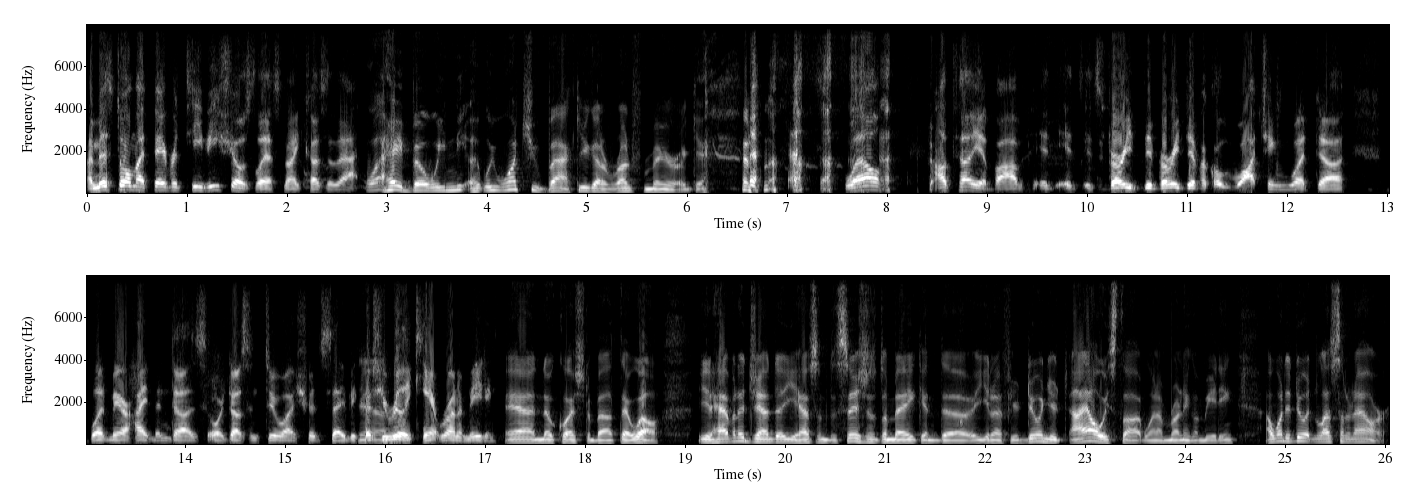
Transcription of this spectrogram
I missed all my favorite TV shows last night because of that. Well, hey, Bill, we need we want you back. You got to run for mayor again. well, I'll tell you, Bob. It, it, it's very very difficult watching what uh, what Mayor Heitmann does or doesn't do, I should say, because yeah. you really can't run a meeting. Yeah, no question about that. Well, you have an agenda, you have some decisions to make, and uh, you know if you're doing your. I always thought when I'm running a meeting, I want to do it in less than an hour.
